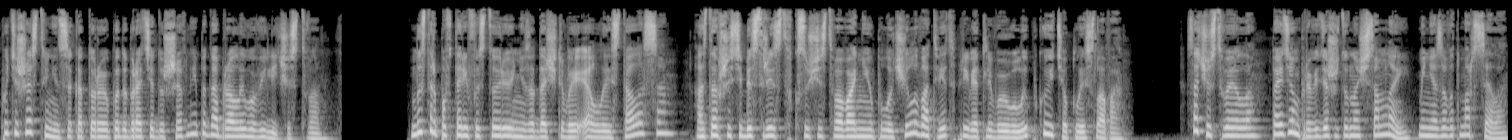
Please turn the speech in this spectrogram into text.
Путешественница, которую по доброте душевной подобрало его величество. Быстро повторив историю незадачливой Эллы из Талоса, оставшись без средств к существованию, получила в ответ приветливую улыбку и теплые слова. «Сочувствую, Элла. Пойдем, проведешь эту ночь со мной. Меня зовут Марсела».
